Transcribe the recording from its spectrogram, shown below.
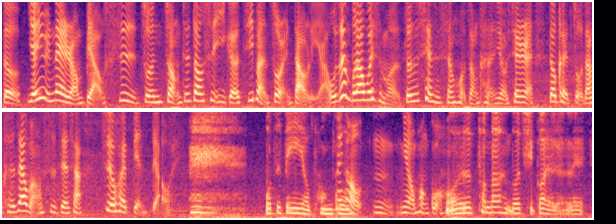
的言语内容表示尊重，这都是一个基本做人道理啊！我真的不知道为什么，就是现实生活中可能有些人都可以做到，可是在网络世界上就会变掉。哎，我这边也有碰过。那个，嗯，你有碰过？我是碰到很多奇怪的人类。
